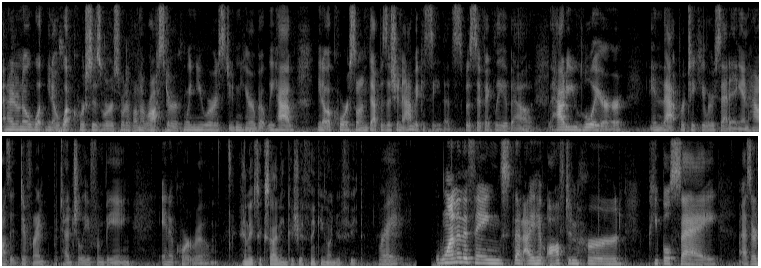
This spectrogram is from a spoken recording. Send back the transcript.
And I don't know what, you know, what courses were sort of on the roster when you were a student here, but we have, you know, a course on deposition advocacy that's specifically about how do you lawyer in that particular setting and how is it different potentially from being in a courtroom. And it's exciting because you're thinking on your feet. Right. One of the things that I have often heard people say as they're,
